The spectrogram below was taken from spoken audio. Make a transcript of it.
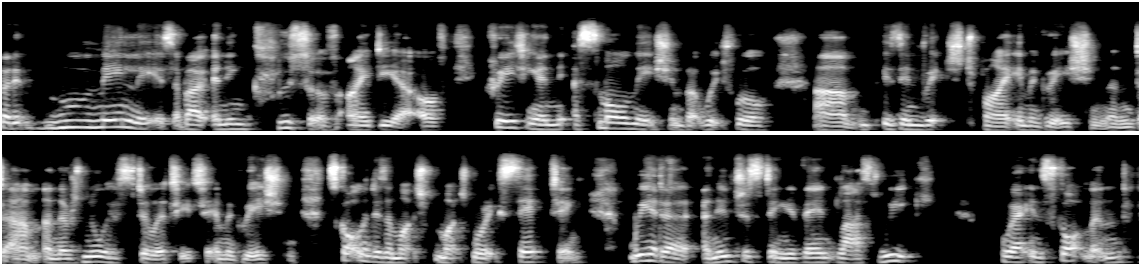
but it mainly is about an inclusive idea of creating a, small nation, but which will um, is enriched by immigration, and um, and there's no hostility to immigration. Scotland is a much much more accepting. We had a, an interesting event last week where in Scotland,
